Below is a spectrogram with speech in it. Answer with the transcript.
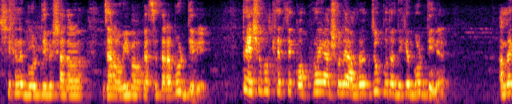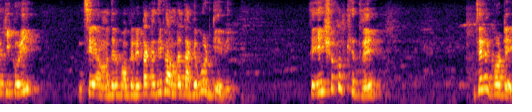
সেখানে ভোট দিবে, সাধারণ যারা অভিভাবক আছে তারা ভোট দিবে। তো এই সকল ক্ষেত্রে কখনোই আসলে আমরা যোগ্যতা দেখে ভোট দিই না। আমরা কি করি? যে আমাদের পকেটে টাকা দিবে, আমরা তাকে ভোট দিয়ে দিই। তো এই সকল ক্ষেত্রে যেটা ঘটে,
